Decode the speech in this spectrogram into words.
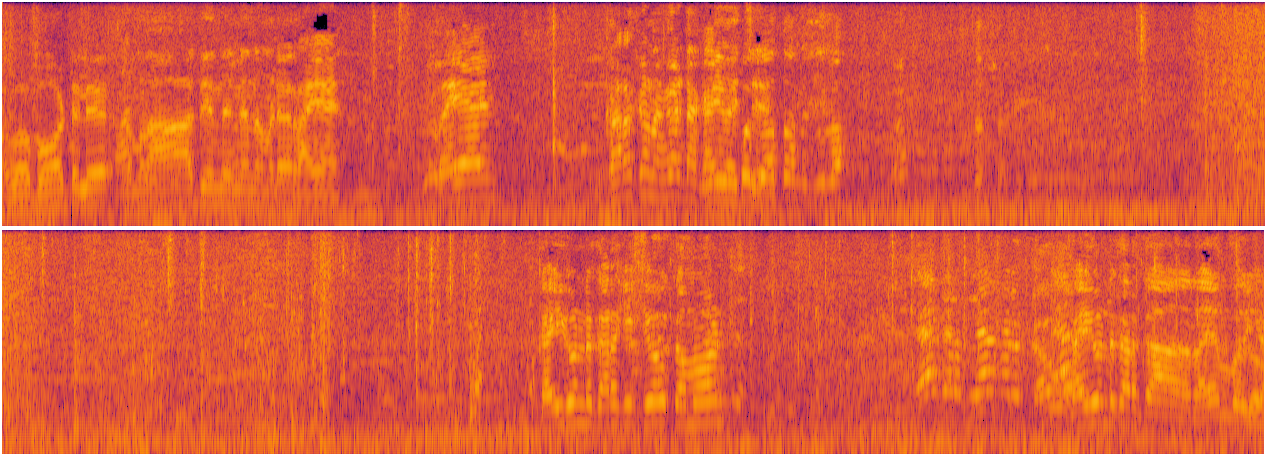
അപ്പോൾ ബോട്ടിൽ നമ്മൾ ആദ്യം തന്നെ നമ്മുടെ റയാൻ. റയാൻ കറക്കണം കേട്ടോ കൈ വെച്ച്. കൈ കൊണ്ട് കറക്കിക്കോ കമോൺ കൈ കൊണ്ട് കറക്കാ റയാൻ പോയോ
